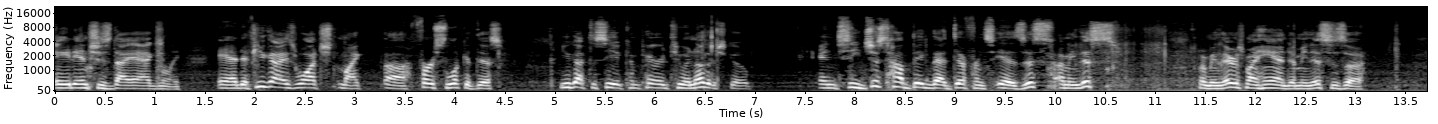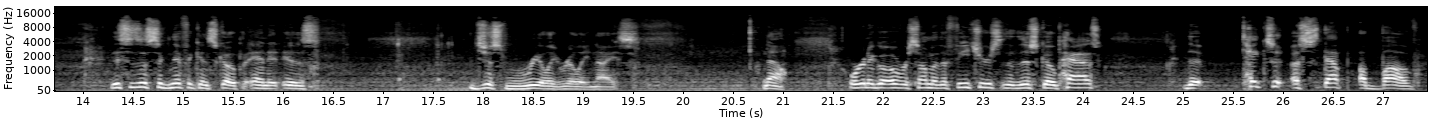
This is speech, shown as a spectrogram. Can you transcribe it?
8 inches diagonally. And if you guys watched my uh, first look at this, you got to see it compared to another scope and see just how big that difference is. This, I mean, this, I mean, there's my hand. I mean, this is a, this is a significant scope and it is just really, really nice. Now, we're going to go over some of the features that this scope has that takes it a step above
